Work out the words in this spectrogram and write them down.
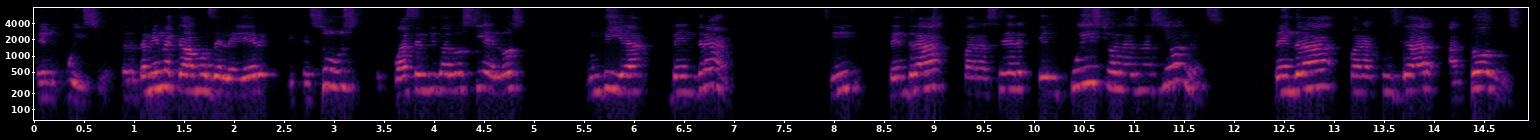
el juicio. Pero también acabamos de leer que Jesús, que fue ascendido a los cielos, un día vendrá, ¿sí? Vendrá para hacer el juicio a las naciones, vendrá para juzgar a todos.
